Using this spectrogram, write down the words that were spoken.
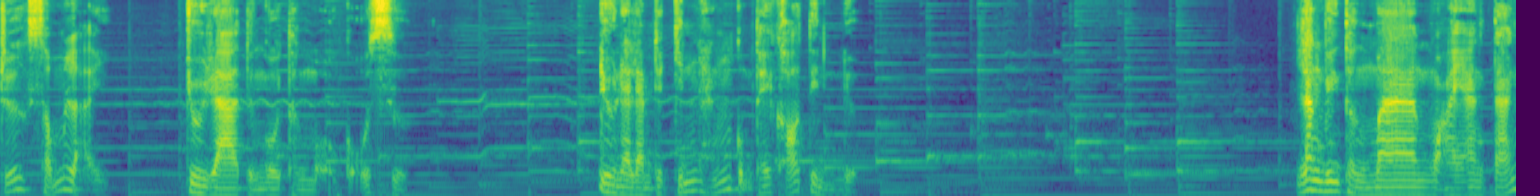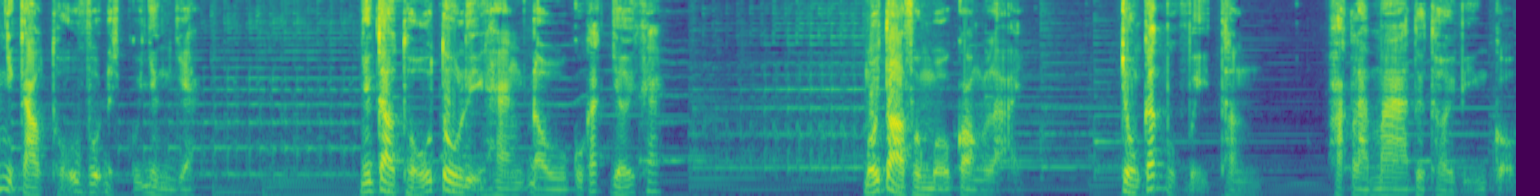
trước sống lại, chui ra từ ngôi thần mộ cổ xưa. Điều này làm cho chính hắn cũng thấy khó tin được. Lăng viên thần ma ngoại an táng những cao thủ vô địch của nhân gian. Những cao thủ tu luyện hàng đầu của các giới khác. Mỗi tòa phần mộ còn lại, chôn cất một vị thần hoặc là ma từ thời viễn cổ.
